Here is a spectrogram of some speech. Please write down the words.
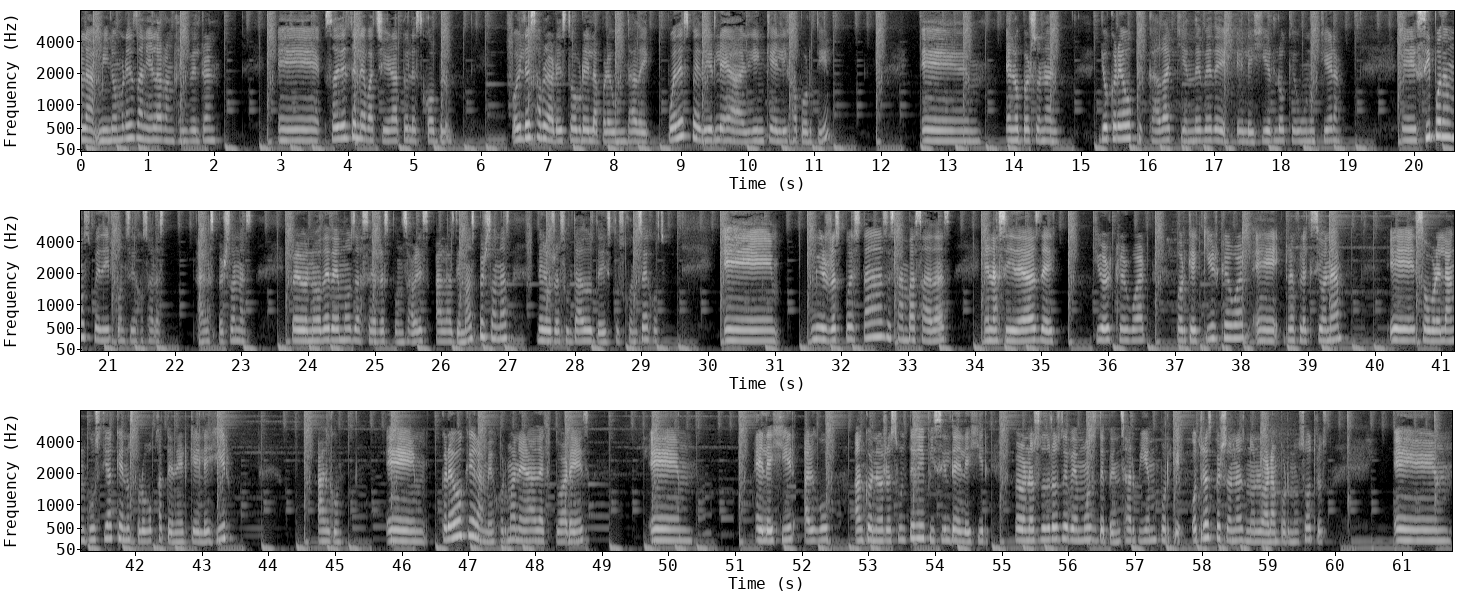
Hola, mi nombre es Daniela Rangel Beltrán. Eh, soy del Telebachillerato El Escoplo. Hoy les hablaré sobre la pregunta de ¿puedes pedirle a alguien que elija por ti? Eh, en lo personal, yo creo que cada quien debe de elegir lo que uno quiera. Eh, sí podemos pedir consejos a las, a las personas, pero no debemos de hacer responsables a las demás personas de los resultados de estos consejos. Eh, mis respuestas están basadas en las ideas de Kierkegaard, porque Kierkegaard eh, reflexiona eh, sobre la angustia que nos provoca tener que elegir algo. Em, creo que la mejor manera de actuar es em, elegir algo aunque nos resulte difícil de elegir, pero nosotros debemos de pensar bien porque otras personas no lo harán por nosotros. Em,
